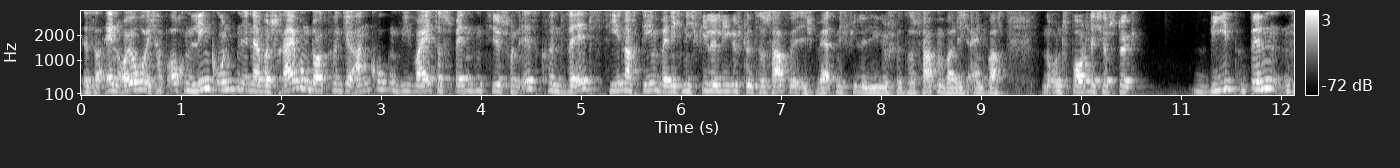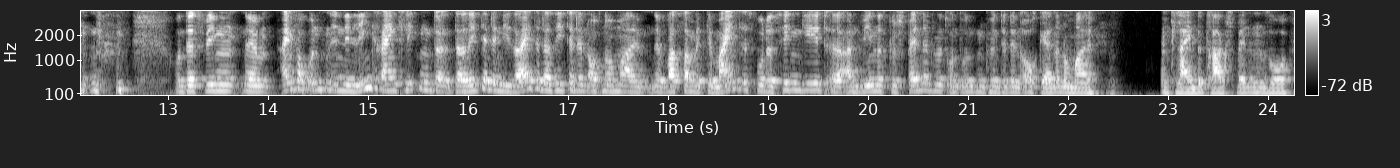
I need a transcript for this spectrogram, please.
ist ein Euro. Ich habe auch einen Link unten in der Beschreibung. Dort könnt ihr angucken, wie weit das Spendenziel schon ist. Könnt selbst, je nachdem, wenn ich nicht viele Liegestütze schaffe, ich werde nicht viele Liegestütze schaffen, weil ich einfach ein unsportliches Stück Beep bin. Und deswegen ähm, einfach unten in den Link reinklicken, da, da, seht ihr denn die Seite, da seht ihr dann auch nochmal, äh, was damit gemeint ist, wo das hingeht, äh, an wen das gespendet wird. Und unten könnt ihr dann auch gerne nochmal einen kleinen Betrag spenden, so.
